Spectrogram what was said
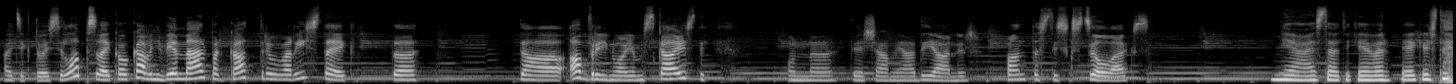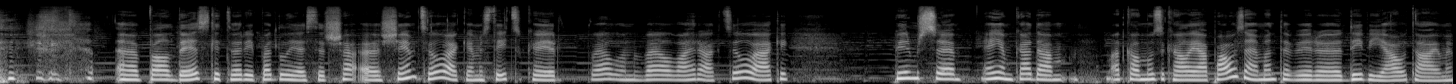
vai cik tu esi labs, vai kaut kā viņa vienmēr par katru var izteikt uh, tā apbrīnojami skaisti. Un tiešām, jā, Diana ir fantastisks cilvēks. Jā, es tev tikai varu piekrist. Eh, paldies, ka tu arī padalījies ar ša, eh, šiem cilvēkiem. Es ticu, ka ir vēl un vēl vairāk cilvēki. Pirms eh, ejam kādā atkal muzikālajā pauzē, man te ir divi jautājumi.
